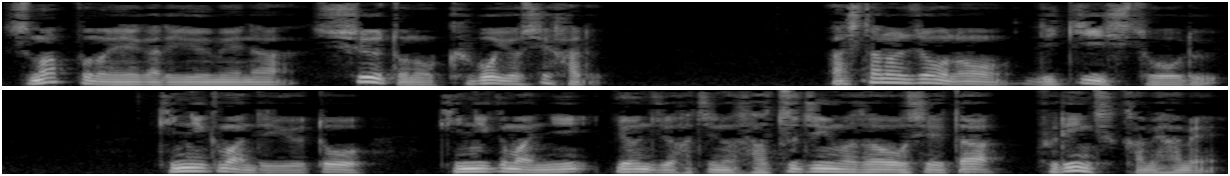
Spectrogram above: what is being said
スマップの映画で有名なシュートの久保嘉晴。あしたのジョーの力石徹。キン肉マンで言うと、キン肉マンに48の殺人技を教えたプリンスカメハメ。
